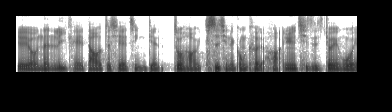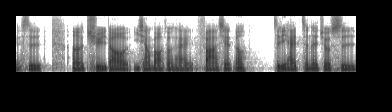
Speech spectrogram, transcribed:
又有能力可以到这些景点做好事前的功课的话，因为其实就连我也是呃去到异乡堡之后才发现，哦，这里还真的就是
